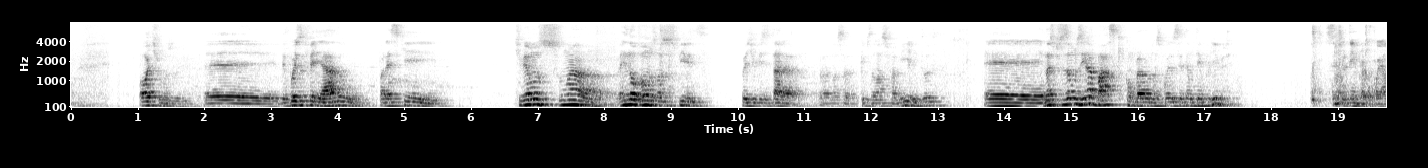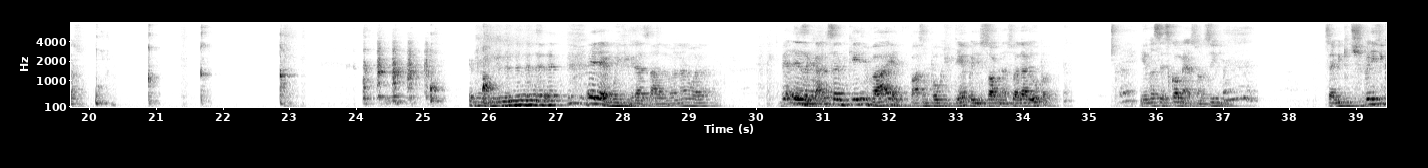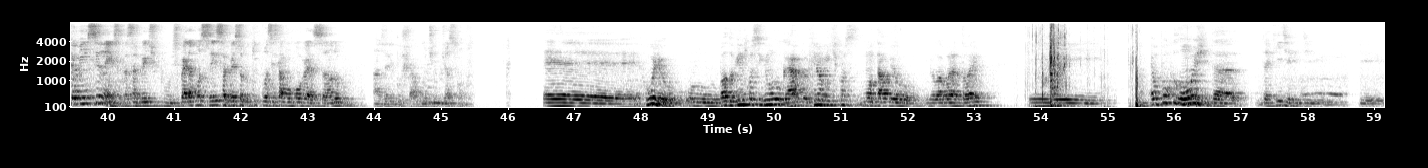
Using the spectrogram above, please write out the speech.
Ótimo, Júlio. É, depois do feriado, parece que tivemos uma. renovamos nosso espírito depois de visitar a, a nossa, a da nossa família e tudo. É, nós precisamos ir a Basque comprar algumas coisas. Você tem um tempo livre? Sempre tem pra acompanhá-los. Ele é muito engraçado, mano, na moral. Beleza, cara. Sabe que ele vai, passa um pouco de tempo, ele sobe na sua garupa. E vocês começam a seguir. Sabe que tipo, ele fica meio em silêncio pra saber, tipo, espera vocês saber sobre o que vocês estavam conversando antes ele puxar algum tipo de assunto. É, Julio, o Baldovino conseguiu um lugar para eu finalmente montar o meu, meu laboratório. E é um pouco longe da, daqui de, de, de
